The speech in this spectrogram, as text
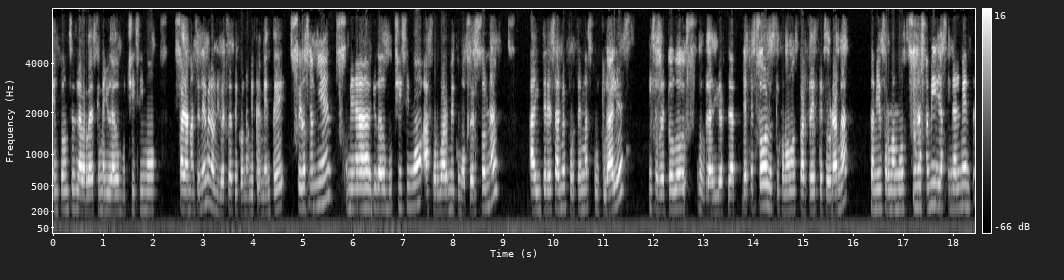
Entonces, la verdad es que me ha ayudado muchísimo para mantenerme en la universidad económicamente, pero también me ha ayudado muchísimo a formarme como persona, a interesarme por temas culturales y sobre todo sobre la diversidad, ya que todos los que formamos parte de este programa también formamos una familia finalmente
